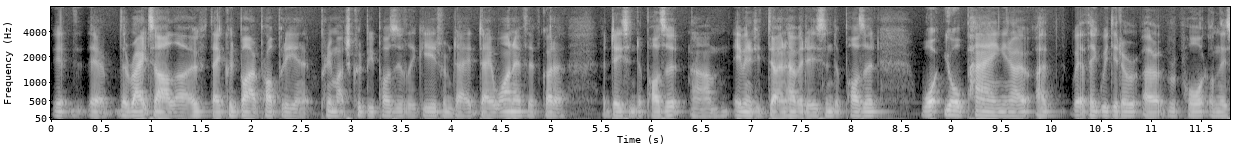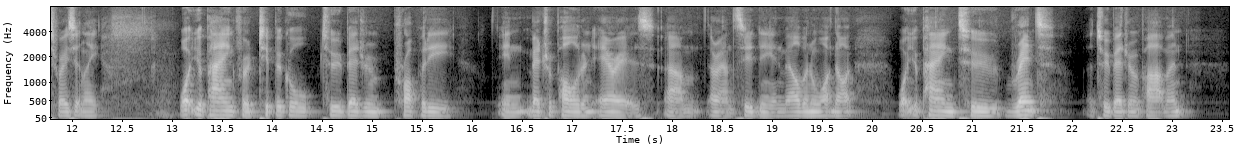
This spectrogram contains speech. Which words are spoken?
the, rates are low. They could buy a property and it pretty much could be positively geared from day, day one if they've got a, a decent deposit. Um, even if you don't have a decent deposit, what you're paying, you know, I, I think we did a, a report on this recently. What you're paying for a typical two bedroom property in metropolitan areas um, around Sydney and Melbourne and whatnot, what you're paying to rent a two bedroom apartment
